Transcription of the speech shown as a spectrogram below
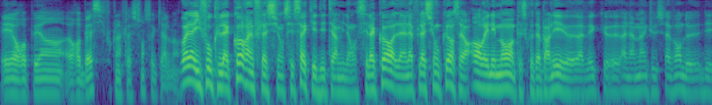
et européens rebaissent Il faut que l'inflation se calme. Voilà, il faut que la core inflation, c'est ça qui est déterminant. C'est l'inflation core, c'est-à-dire hors élément, parce que tu as parlé euh, avec euh, Alain Minc juste avant des,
